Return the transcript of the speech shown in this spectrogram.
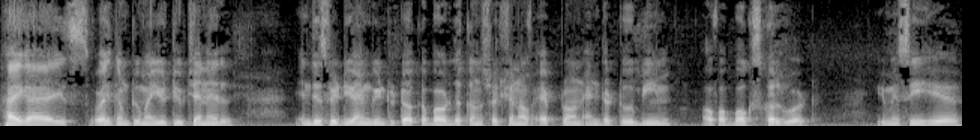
Hi guys, welcome to my YouTube channel. In this video I am going to talk about the construction of apron and the toe beam of a box culvert. You may see here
